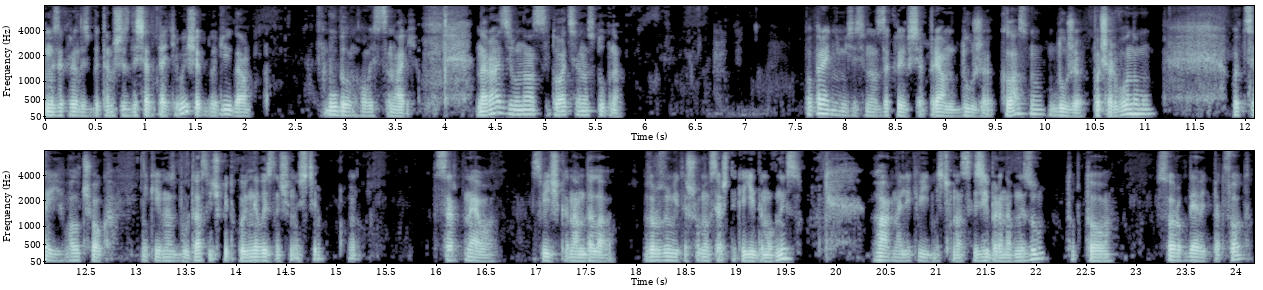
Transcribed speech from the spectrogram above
і ми закрились би там 65 і вище, то тоді да, би сценарій. Наразі у нас ситуація наступна. Попередній місяць у нас закрився прям дуже класно, дуже по-червоному. Оцей волчок, який у нас був, та свічкою такої невизначеності, серпнева свічка нам дала зрозуміти, що ми все ж таки їдемо вниз. Гарна ліквідність у нас зібрана внизу, тобто 49 500.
